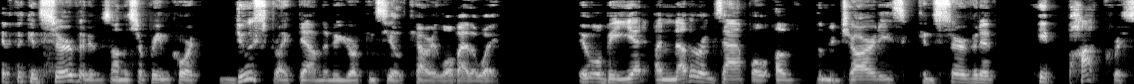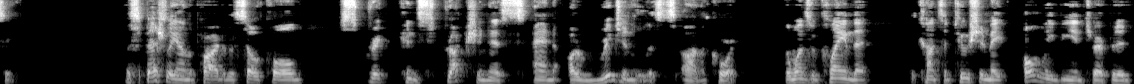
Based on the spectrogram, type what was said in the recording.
If the conservatives on the Supreme Court do strike down the New York concealed carry law, by the way, it will be yet another example of the majority's conservative hypocrisy, especially on the part of the so-called strict constructionists and originalists on the court, the ones who claim that the Constitution may only be interpreted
